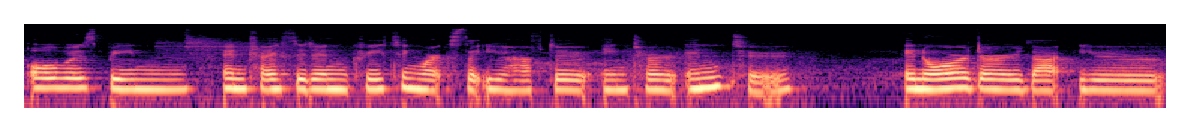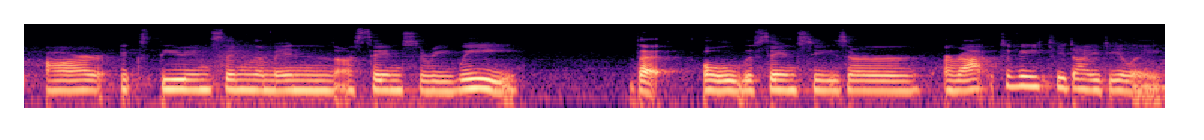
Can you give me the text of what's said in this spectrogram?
always been interested in creating works that you have to enter into in order that you are experiencing them in a sensory way, that all the senses are, are activated ideally.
